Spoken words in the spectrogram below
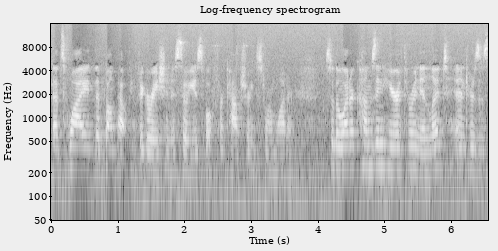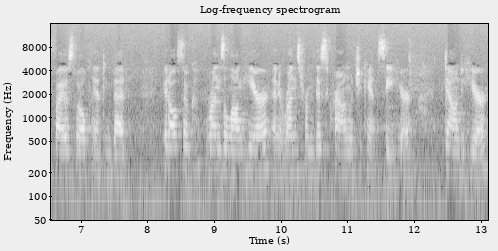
that's why the bump out configuration is so useful for capturing stormwater. So the water comes in here through an inlet, enters this bioswale planting bed. It also runs along here, and it runs from this crown, which you can't see here, down to here,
